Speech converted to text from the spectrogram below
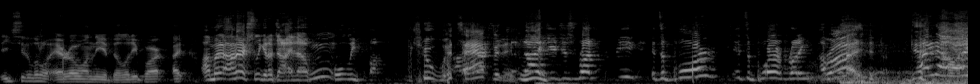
You see the little arrow on the ability bar? I, I'm, I'm actually gonna die though. Mm. Holy fuck. Dude, what's I'm happening? actually gonna die, dude, just run for me. It's a boar. It's a boar. I'm running. I'm Run! running. I know. I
